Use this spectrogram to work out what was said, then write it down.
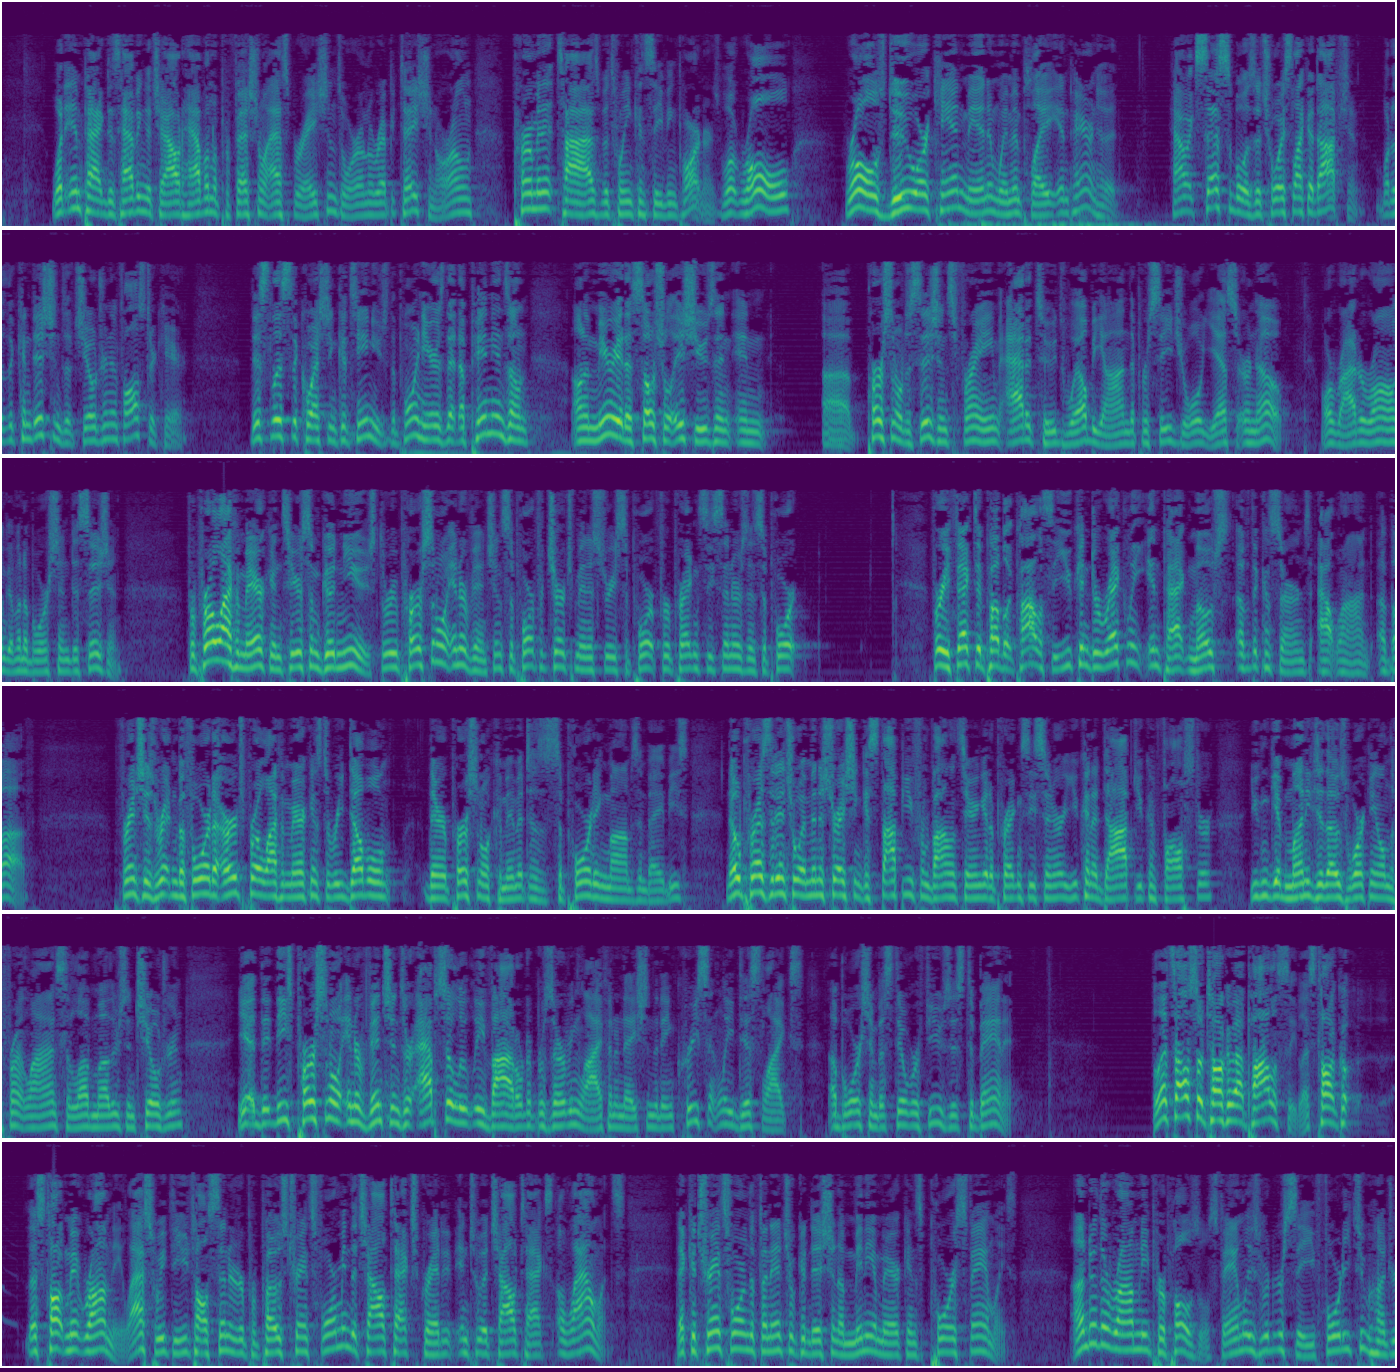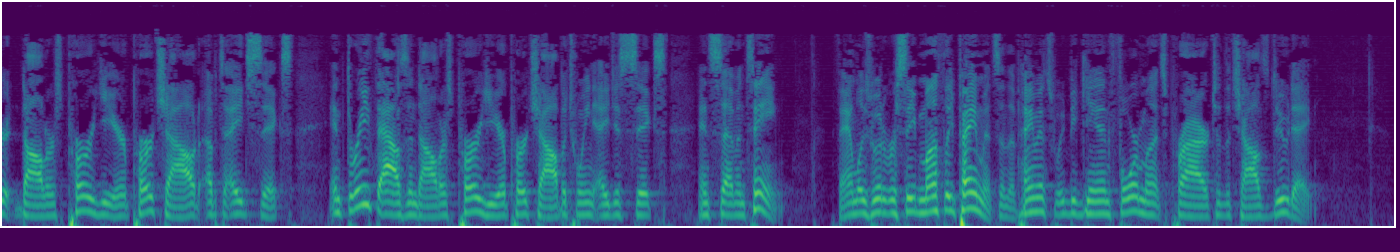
What impact does having a child have on a professional aspirations or on a reputation or on permanent ties between conceiving partners? What role roles do or can men and women play in parenthood? How accessible is a choice like adoption? What are the conditions of children in foster care? This list of question continues. The point here is that opinions on on a myriad of social issues and, and uh, personal decisions frame attitudes well beyond the procedural yes or no, or right or wrong of an abortion decision. For pro-life Americans, here's some good news. Through personal intervention, support for church ministry, support for pregnancy centers, and support for effective public policy, you can directly impact most of the concerns outlined above. French has written before to urge pro-life Americans to redouble their personal commitment to supporting moms and babies. No presidential administration can stop you from volunteering at a pregnancy center. You can adopt, you can foster, you can give money to those working on the front lines to love mothers and children. Yeah, th- these personal interventions are absolutely vital to preserving life in a nation that increasingly dislikes abortion but still refuses to ban it. But let's also talk about policy. Let's talk Let's talk Mitt Romney. Last week, the Utah senator proposed transforming the child tax credit into a child tax allowance that could transform the financial condition of many Americans' poorest families. Under the Romney proposals, families would receive $4,200 per year per child up to age 6 and $3,000 per year per child between ages 6 and 17. Families would receive monthly payments and the payments would begin four months prior to the child's due date.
